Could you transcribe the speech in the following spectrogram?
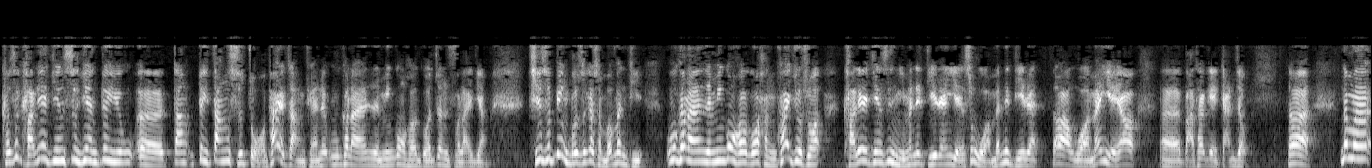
可是卡列金事件对于呃当对当时左派掌权的乌克兰人民共和国政府来讲，其实并不是个什么问题。乌克兰人民共和国很快就说，卡列金是你们的敌人，也是我们的敌人，是吧？我们也要呃把他给赶走，是吧？那么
